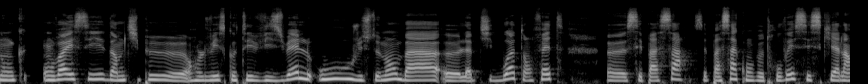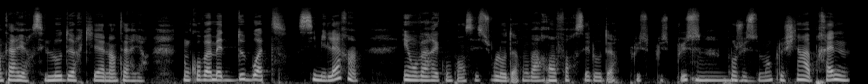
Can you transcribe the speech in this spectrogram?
Donc on va essayer d'un petit peu euh, enlever ce côté visuel où justement bah euh, la petite boîte en fait euh, c'est pas ça, c'est pas ça qu'on veut trouver, c'est ce qui est à l'intérieur, c'est l'odeur qui est à l'intérieur. Donc on va mettre deux boîtes similaires et on va récompenser sur l'odeur, on va renforcer l'odeur plus plus plus Hmm. pour justement que le chien apprenne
